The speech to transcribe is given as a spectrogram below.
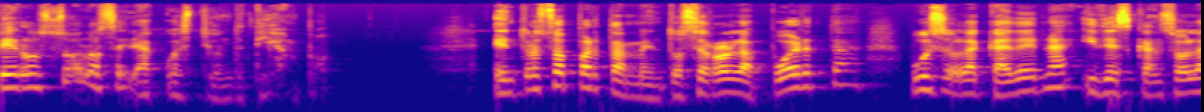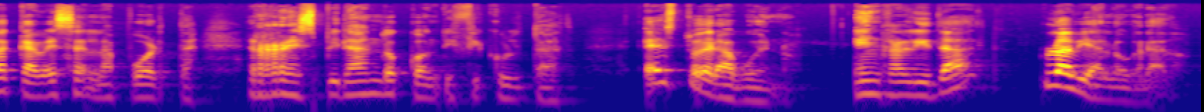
pero solo sería cuestión de tiempo. Entró a su apartamento, cerró la puerta, puso la cadena y descansó la cabeza en la puerta, respirando con dificultad. Esto era bueno. En realidad, lo había logrado.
